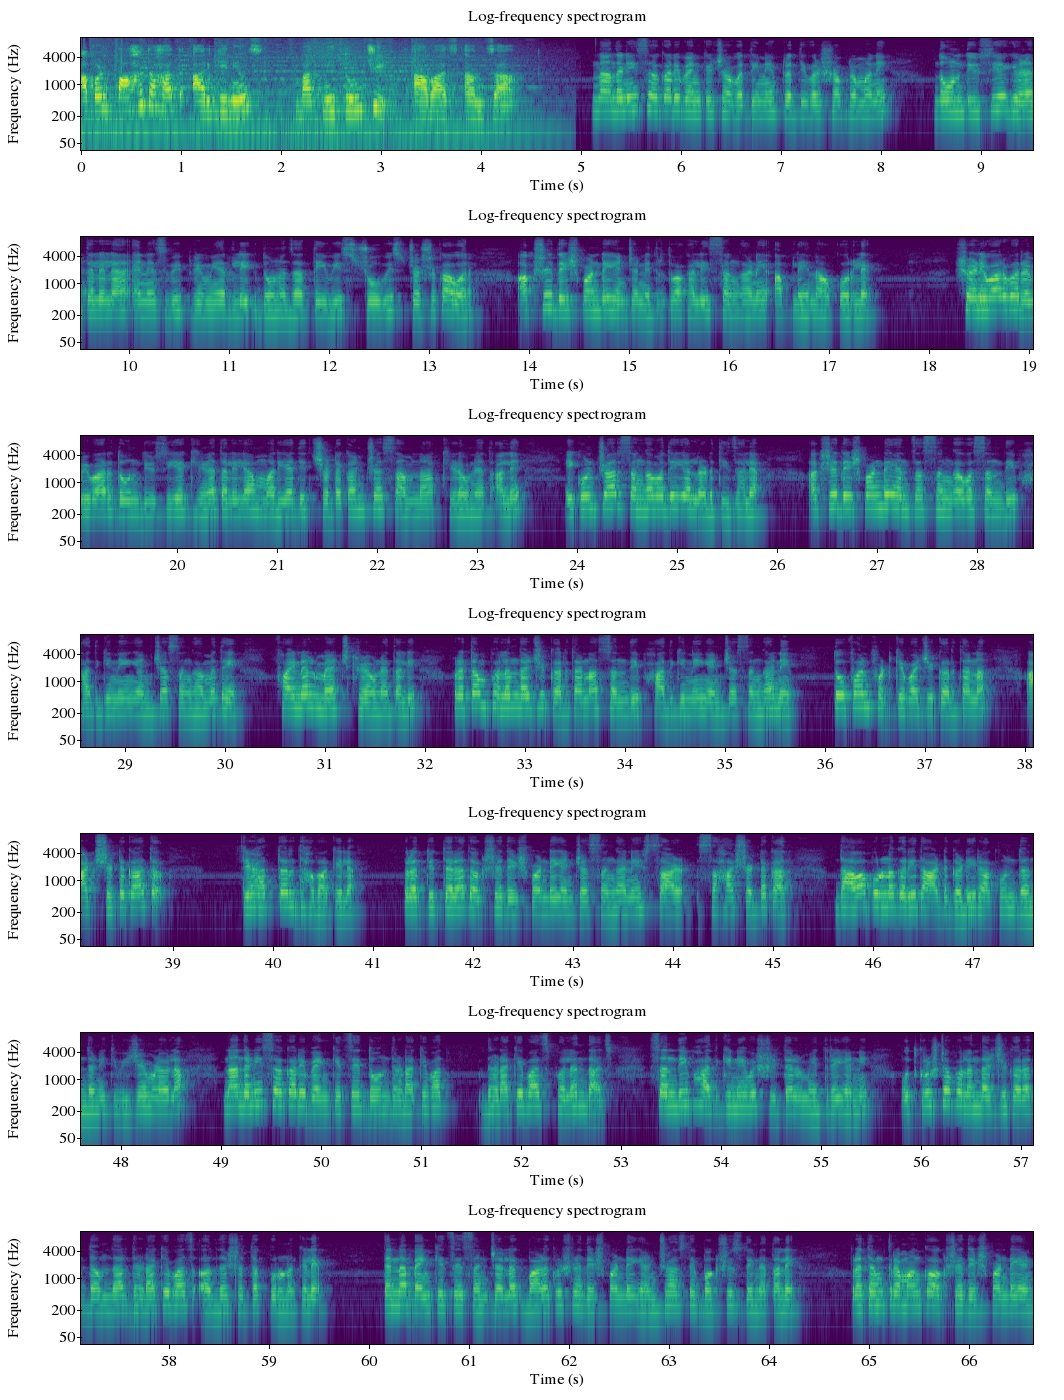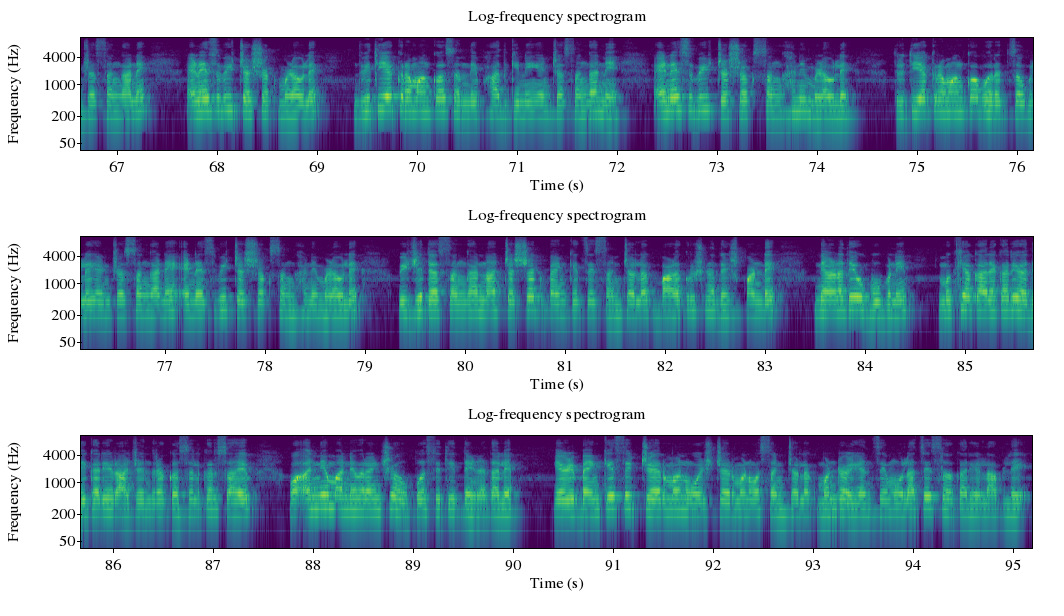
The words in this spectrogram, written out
आपण पाहत आहात आर के न्यूज. बातमी तुमची आवाज आमचा. नांदणी सहकारी बँकेच्या वतीने प्रतिवर्षाप्रमाणे दोन दिवसीय घेण्यात आलेल्या N S B premier league दोन हजार तेवीस चोवीस चषकावर अक्षय देशपांडे यांच्या नेतृत्वाखाली संघाने आपले नाव कोरले. शनिवार व रविवार दोन दिवसीय घेण्यात आलेल्या मर्यादित षटकांच्या सामना खेळवण्यात आले. एकूण चार संघामध्ये या लढती झाल्या. अक्षय देशपांडे यांचा संघ व संदीप हादगिने यांच्या संघामध्ये फायनल मॅच खेळवण्यात आली. प्रथम फलंदाजी करताना संदीप हादगिने यांच्या संघाने तुफान फटकेबाजी करताना आठ षटकात त्र्याहत्तर धावा केल्या. प्रत्युत्तरात अक्षय देशपांडे यांच्या संघाने सा सहा षटकात धावा पूर्ण करीत आठ गडी राखून दणदणीत विजय मिळवला. नांदणी सहकारी बँकेचे दोन धडाकेबाज धडाकेबाज फलंदाज संदीप हादगिने व शीतल मेत्रे यांनी उत्कृष्ट फलंदाजी करत दमदार धडाकेबाज अर्धशतक पूर्ण केले. त्यांना बँकेचे संचालक बाळकृष्ण देशपांडे यांच्या हस्ते बक्षीस देण्यात आले. प्रथम क्रमांक अक्षय देशपांडे यांच्या संघाने एन एस बी चषक मिळवले. द्वितीय क्रमांक संदीप हादगिने यांच्या संघाने एन एस बी चषक संघाने मिळवले. तृतीय क्रमांक भरत चौगले यांच्या संघाने एन एस बी चषक संघाने मिळवले. विजेत्या संघांना चषक बँकेचे संचालक बाळकृष्ण देशपांडे ज्ञानदेव बुबने मुख्य कार्यकारी अधिकारी राजेंद्र कसलकर साहेब व अन्य मान्यवरांच्या उपस्थितीत देण्यात आले. यावेळी बँकेचे चेअरमन व्हाईस चेअरमन व संचालक मंडळ यांचे मोलाचे सहकार्य लाभले.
